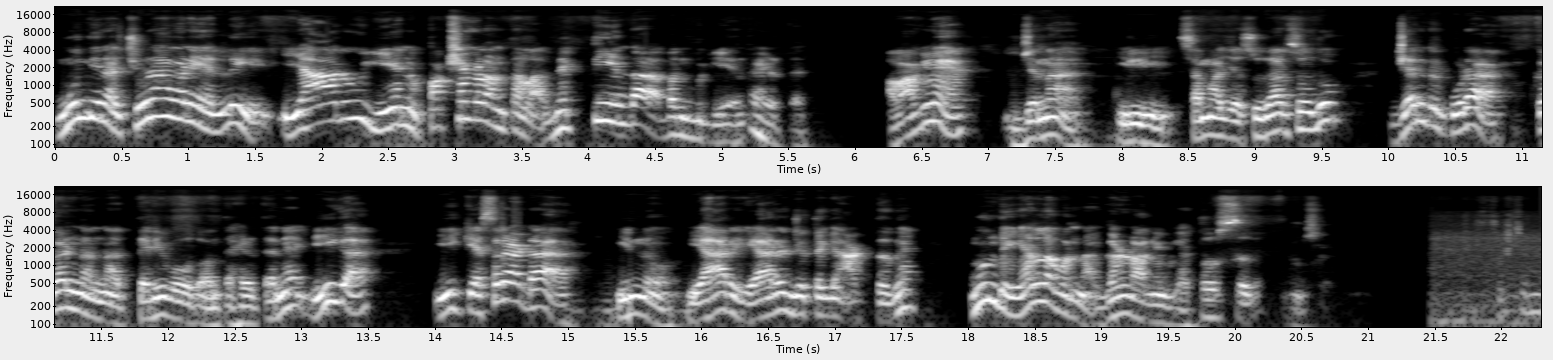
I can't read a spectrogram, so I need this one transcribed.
ಮುಂದಿನ ಚುನಾವಣೆಯಲ್ಲಿ ಯಾರು ಏನು ಪಕ್ಷಗಳಂತಲ್ಲ, ವ್ಯಕ್ತಿಯಿಂದ ಬಂದ್ಬಿಡ್ಲಿ ಅಂತ ಹೇಳ್ತಾರೆ. ಅವಾಗಲೇ ಜನ ಇಲ್ಲಿ ಸಮಾಜ ಸುಧಾರಿಸೋದು, ಜನರು ಕೂಡ ಕಣ್ಣನ್ನ ತೆರಿಬಹುದು ಅಂತ ಹೇಳ್ತಾನೆ. ಈಗ ಈ ಕೆಸರಾಟ ಇನ್ನು ಯಾರು, ಯಾರ ಜೊತೆಗೆ ಆಗ್ತದೆ? ಮುಂದೆ ಎಲ್ಲವನ್ನ ಗರುಡ ನಿಮಗೆ ತೋರಿಸ್ತದೆ ನಮಸ್ಕಾರ. ಸಚಿನ್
